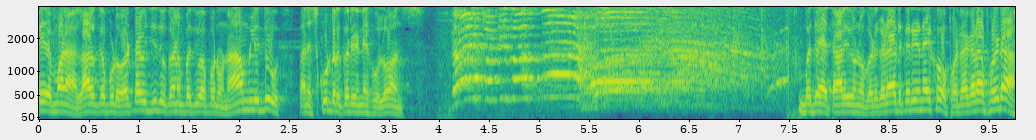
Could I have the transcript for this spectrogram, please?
બે મણા લાલ કપડું હટાવી દીધું, ગણપતિ બાપાનું નામ લીધું અને સ્કૂટર કરી નાખ્યું લોન્ચ બધાએ તાળીઓનો ગડગડાટ કરી નાખ્યો, ફટાકડા ફોડ્યા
